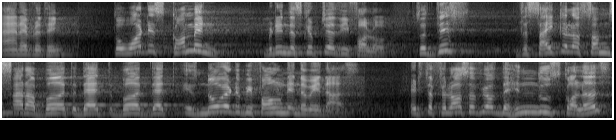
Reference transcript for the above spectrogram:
and everything. So what is common between the scriptures we follow? So this, the cycle of samsara, birth, death, birth, death, is nowhere to be found in the Vedas. It's the philosophy of the Hindu scholars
